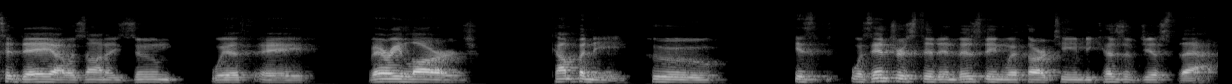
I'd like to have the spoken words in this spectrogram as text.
today, I was on a Zoom with a very large company who is was interested in visiting with our team because of just that.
